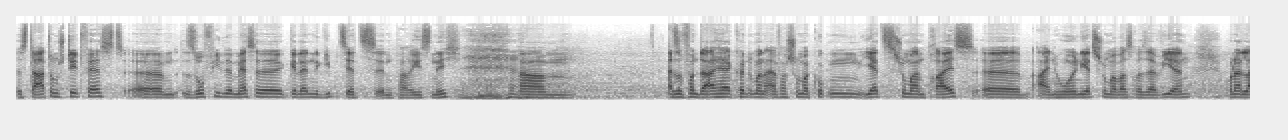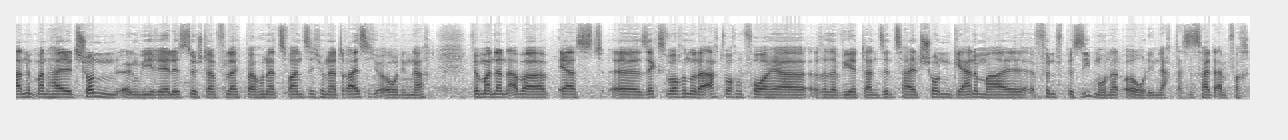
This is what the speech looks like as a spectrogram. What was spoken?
das Datum steht fest. Ähm, so viele Messegelände gibt es jetzt in Paris nicht. ähm, also von daher könnte man einfach schon mal gucken, jetzt schon mal einen Preis äh, einholen, jetzt schon mal was reservieren und dann landet man halt schon irgendwie realistisch dann vielleicht bei 120, 130 Euro die Nacht. Wenn man dann aber erst äh, sechs Wochen oder acht Wochen vorher reserviert, dann sind es halt schon gerne mal 500 bis 700 Euro die Nacht. Das ist halt einfach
